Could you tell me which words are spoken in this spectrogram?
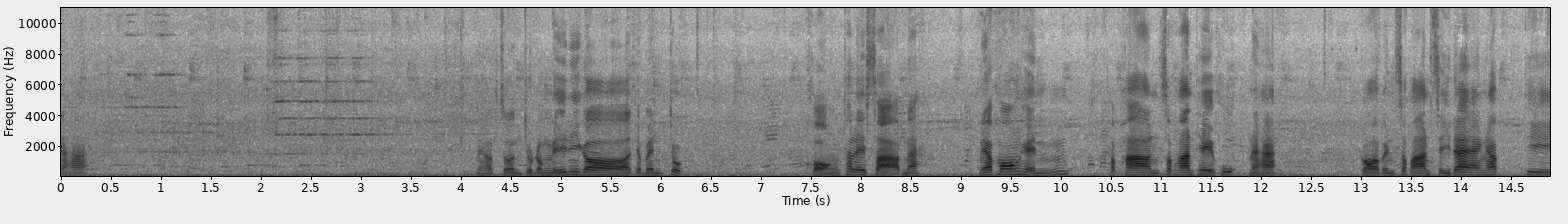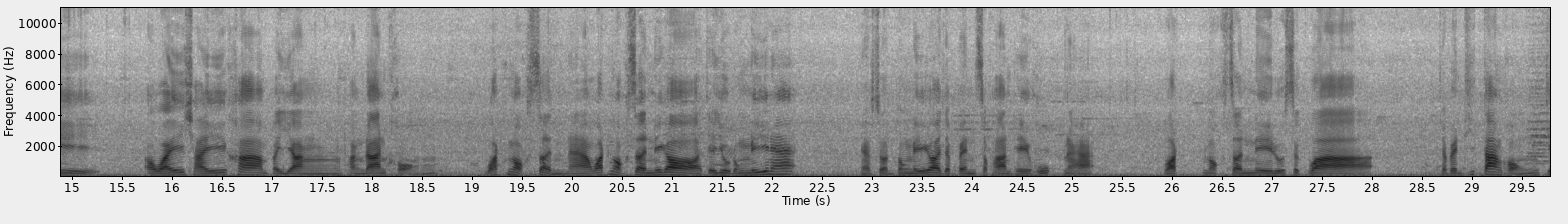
นะฮะนะครับส่วนจุดตรงนี้นี่ก็จะเป็นจุดของทะเลสาบนะเนี่ยมองเห็นสะพานสะพานเทฮุกนะฮะก็เป็นสะพานสีแดงนะครับที่เอาไว้ใช้ข้ามไปยังทางด้านของ วัดงอกเซินนะ วัดงอกเซินนี่ก็จะอยู่ตรงนี้นะฮะนะส่วนตรงนี้ก็จะเป็นสะพานเทฮุกนะฮะ วัดงอกเซินนี่รู้สึกว่าจะเป็นที่ตั้งของเจ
